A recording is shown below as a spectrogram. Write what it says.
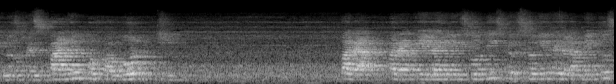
que nos respalden por favor y para, para que la Dirección de Inspección y Reglamentos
